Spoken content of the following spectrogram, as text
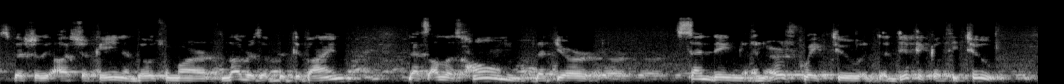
especially ashiqeen and those whom are lovers of the Divine. That's Allah's home that you're sending an earthquake to, a difficulty too.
